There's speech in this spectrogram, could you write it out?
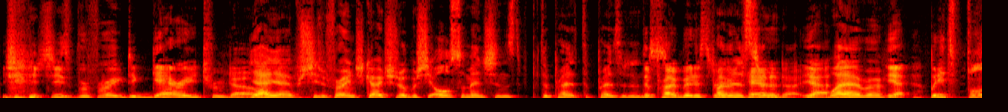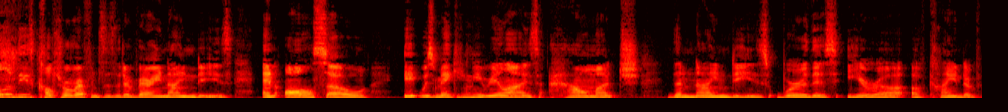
she's referring to Gary Trudeau. Yeah, yeah. She's referring to Gary Trudeau, but she also mentions the pre- the president, the Prime Minister Prime of Minister. Canada. Yeah, Whatever. Yeah, but it's full of these cultural references that are very 90s. And also, it was making me realize how much the 90s were this era of kind of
